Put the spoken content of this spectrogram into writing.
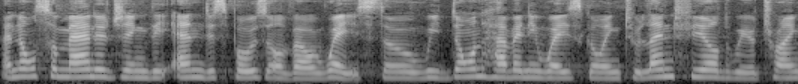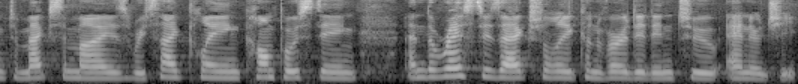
and also managing the end disposal of our waste. So we don't have any waste going to landfill. We are trying to maximize recycling, composting, and the rest is actually converted into energy.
